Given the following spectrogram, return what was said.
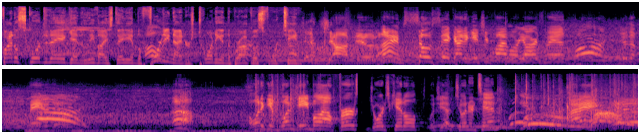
Final score today again in Levi Stadium. The 49ers 20 and the Broncos 14. Good job, dude. I am so sick I didn't get you five more yards, man. Five. You're the man, dude. Ah. I want to give one game ball out first. George Kittle, what'd you have, 210? All right.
